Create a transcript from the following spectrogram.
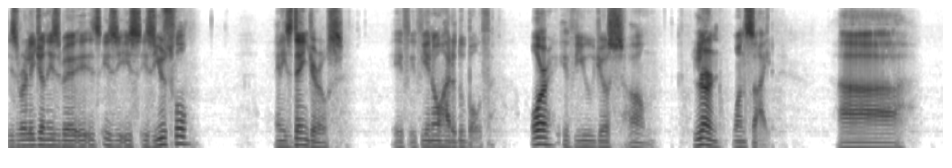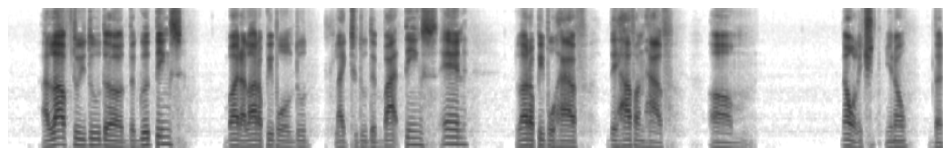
This religion is is is is, is useful and it's dangerous if if you know how to do both or if you just um, learn one side. Uh, I love to do the the good things, but a lot of people do like to do the bad things, and a lot of people have they have and have um, knowledge. You know that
